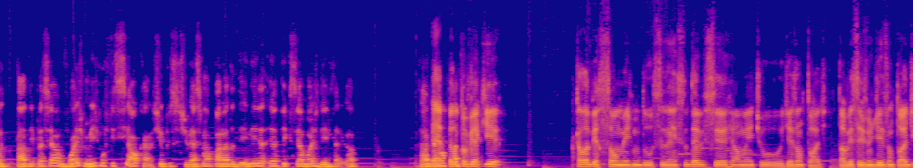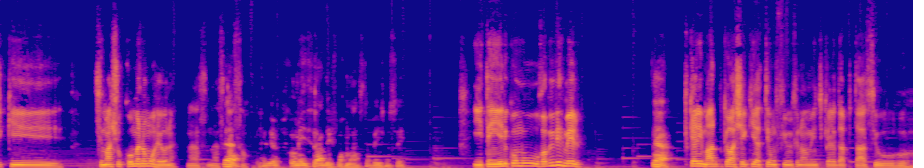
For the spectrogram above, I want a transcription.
cotado aí pra ser a voz mesmo oficial, cara. Tipo, se tivesse uma parada dele, ia- ia ter que ser a voz dele, tá ligado? É, pelo que eu vi aqui, aquela versão mesmo do silêncio deve ser realmente o Jason Todd. Talvez seja um Jason Todd que se machucou, mas não morreu, né? Na, na situação. Entendeu? Ficou meio, sei lá, deformado, talvez, não sei. E tem ele como o Robin Vermelho. É, Fiquei animado porque eu achei que ia ter um filme finalmente que adaptasse o,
